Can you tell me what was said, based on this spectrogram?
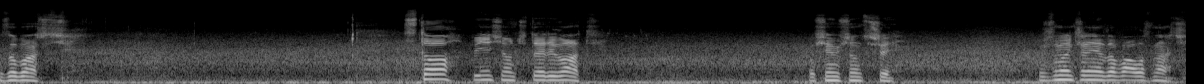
Zobaczcie. 154 W 83 Już zmęczenie dawało znać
